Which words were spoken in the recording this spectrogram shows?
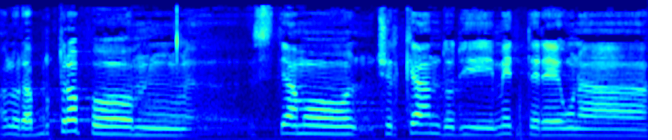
Allora, purtroppo mh, stiamo cercando di mettere una,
